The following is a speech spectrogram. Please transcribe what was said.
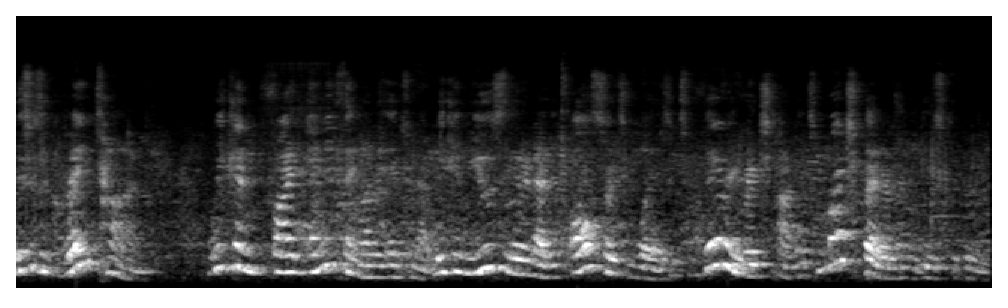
this is a great time. We can find anything on the internet. We can use the internet in all sorts of ways. It's a very rich time. It's much better than it used to be.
